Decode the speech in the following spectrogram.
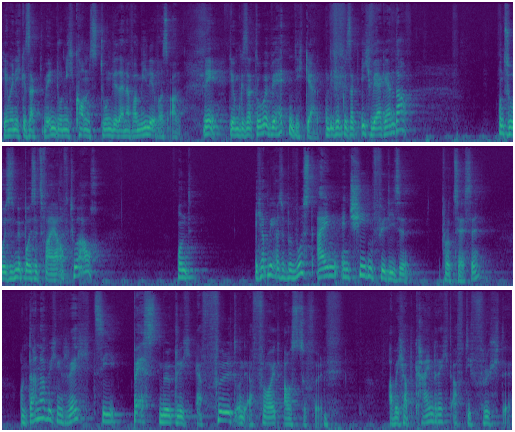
Die haben mir nicht gesagt, wenn du nicht kommst, tun wir deiner Familie was an. Nee, die haben gesagt, Robert, wir hätten dich gern. Und ich habe gesagt, ich wäre gern da. Und so ist es mit Boys It's Fire auf Tour auch. Und ich habe mich also bewusst ein entschieden für diese Prozesse und dann habe ich ein Recht, sie bestmöglich erfüllt und erfreut auszufüllen. Aber ich habe kein Recht auf die Früchte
